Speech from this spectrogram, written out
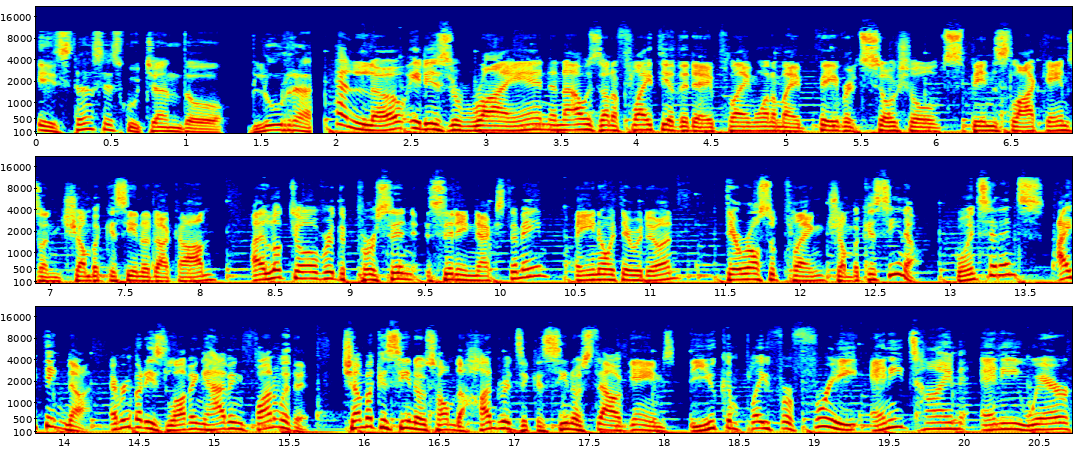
Estás escuchando Blue Radio. Hello, it is Ryan, and I was on a flight the other day playing one of my favorite social spin slot games on chumbacasino.com. I looked over the person sitting next to me, and you know what they were doing? They were also playing Chumba Casino. Coincidence? I think not. Everybody's loving having fun with it. Chumba Casino is home to hundreds of casino style games that you can play for free anytime, anywhere,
